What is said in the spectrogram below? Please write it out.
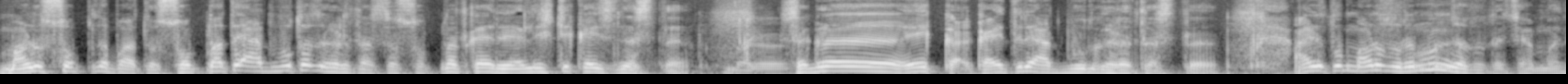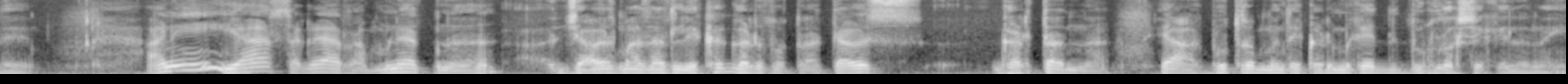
माणूस स्वप्न पाहतो. स्वप्नात ते अद्भुतच घडत असतं. स्वप्नात काही रिअलिस्टिक काहीच नसतं. सगळं एक काहीतरी अद्भुत घडत असतं. आणि तो माणूस रमून जातो त्याच्यामध्ये. आणि या सगळ्या रमण्यातनं ज्यावेळेस माझा लेखक घडत होता त्यावेळेस घडताना या अद्भुत रमतेकडे मी काही दुर्लक्ष केलं नाही.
